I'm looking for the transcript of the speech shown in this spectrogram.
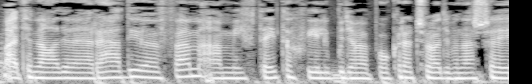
Máte naladené Rádio FM a my v tejto chvíli budeme pokračovať v našej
